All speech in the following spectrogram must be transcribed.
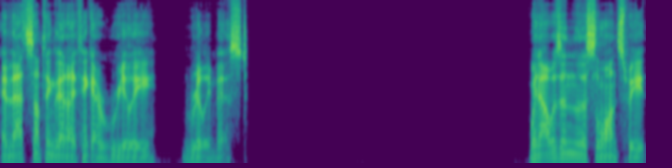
And that's something that I think I really, really missed. When I was in the salon suite,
